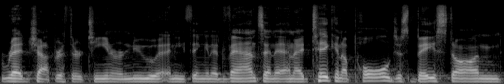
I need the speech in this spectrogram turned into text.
read chapter 13 or knew anything in advance, and, and I'd taken a poll just based on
